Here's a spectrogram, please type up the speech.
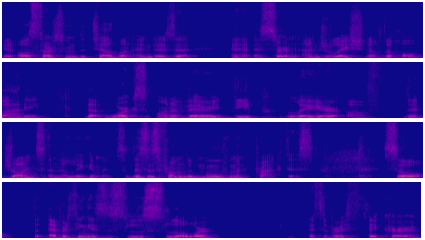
It all starts from the tailbone and there's a, a, a certain undulation of the whole body that works on a very deep layer of the joints and the ligaments. So this is from the movement practice. So the, everything is slower. It's very thicker.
